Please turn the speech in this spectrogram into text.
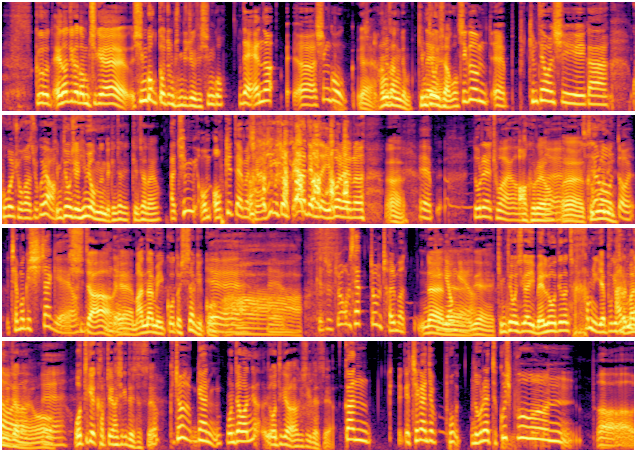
그 에너지가 넘치게 신곡도 좀 준비 중이세요. 신곡? 네, 에너 어, 신곡 예, 항상 좀 김태원 네, 씨하고 지금 예, 김태원 씨가 곡을 줘가지고요. 김태원 씨가 힘이 없는데 괜찮 괜찮아요? 아, 힘이 없, 없기 때문에 제가 힘을 좀 빼야 됩니다. 이번에는 예. 예, 노래 좋아요. 아, 그래요? 네. 예, 새로운 그분이- 또 제목이 시작이에요. 시작, 네. 예, 만남이 있고 또 시작이 있고. 예, 아, 그래서 조금 색 좀 젊었. 네, 네, 영해요. 네. 김태원 씨가 이 멜로디는 참 예쁘게 잘 아름다워요. 만들잖아요. 네. 어떻게 갑자기 하시게 되셨어요? 그저 그냥 혼자 왔냐? 어떻게 하시게 됐어요? 약간 제가 이제 보- 노래 듣고 싶은 어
